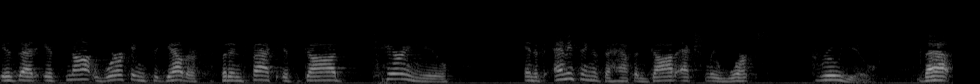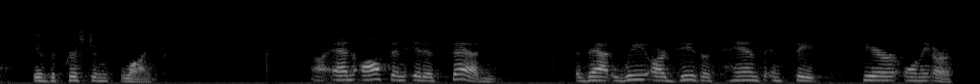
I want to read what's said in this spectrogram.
is that it's not working together, but in fact, it's God carrying you. And if anything is to happen, God actually works through you. That is the Christian life. Uh, and often it is said that we are Jesus' hands and feet here on the earth.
